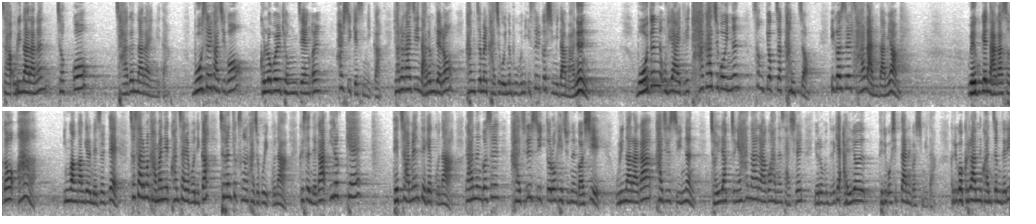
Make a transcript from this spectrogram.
자 우리나라는 적고 작은 나라입니다. 무엇을 가지고 글로벌 경쟁을 할 수 있겠습니까? 여러 가지 나름대로 강점을 가지고 있는 부분이 있을 것입니다만은 모든 우리 아이들이 다 가지고 있는 성격적 강점 이것을 잘 안다면 외국에 나가서도 아 인간관계를 맺을 때 저 사람은 가만히 관찰해 보니까 저런 특성을 가지고 있구나. 그래서 내가 이렇게 대처하면 되겠구나 라는 것을 가질 수 있도록 해주는 것이 우리나라가 가질 수 있는 전략 중에 하나라고 하는 사실을 여러분들에게 알려드리고 싶다는 것입니다. 그리고 그러한 관점들이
